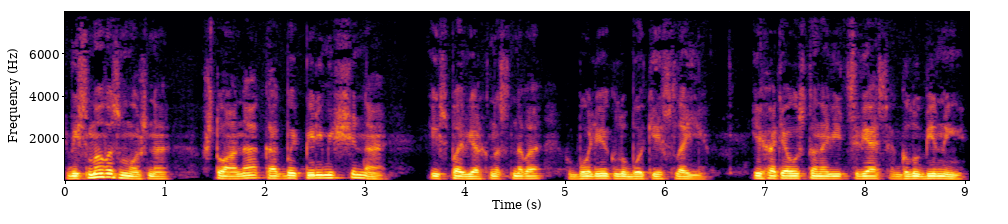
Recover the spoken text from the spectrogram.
Весьма возможно, что она как бы перемещена из поверхностного в более глубокие слои. И хотя установить связь глубины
